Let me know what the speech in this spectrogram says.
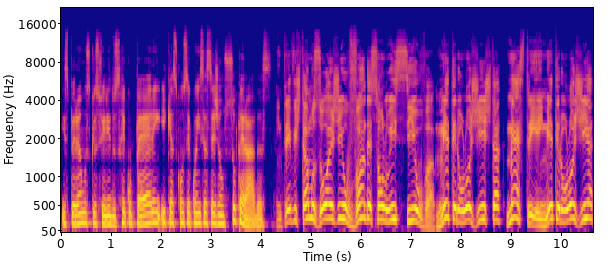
Esperamos que os feridos recuperem e que as consequências sejam superadas. Entrevistamos hoje o Wanderson Luiz Silva, meteorologista, mestre em meteorologia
